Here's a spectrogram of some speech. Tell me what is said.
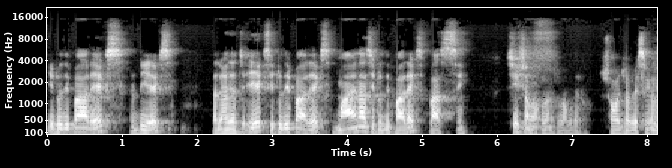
e to the power x dx তাহলে হয়ে যাচ্ছে x e to the power x minus e to the power x plus C সেই সমাকলন ধ্রুবক দেখো সহজভাবে এসে গেল।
